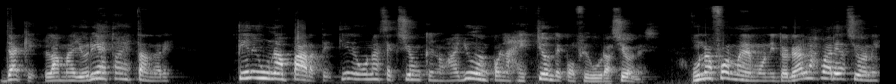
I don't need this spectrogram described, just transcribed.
ya que la mayoría de estos estándares tienen una parte, tienen una sección que nos ayudan con la gestión de configuraciones. Una forma de monitorear las variaciones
